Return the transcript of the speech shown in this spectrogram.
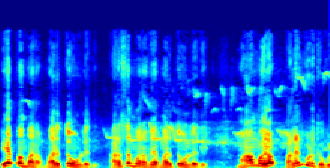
வேப்ப மரம் மருத்துவம் உள்ளது. அரச மரம் வே- மருத்துவம் உள்ளது. மாமரம் பலன் கொடுக்கக்கூடிய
